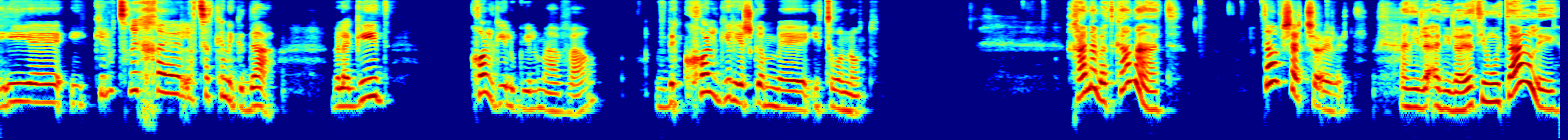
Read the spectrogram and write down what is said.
היא, אה, היא כאילו צריך אה, לצאת כנגדה ולהגיד כל גיל הוא גיל מעבר, ובכל גיל יש גם uh, יתרונות. חנה, בת כמה את? טוב שאת שואלת. אני, לא, אני לא יודעת אם מותר לי.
